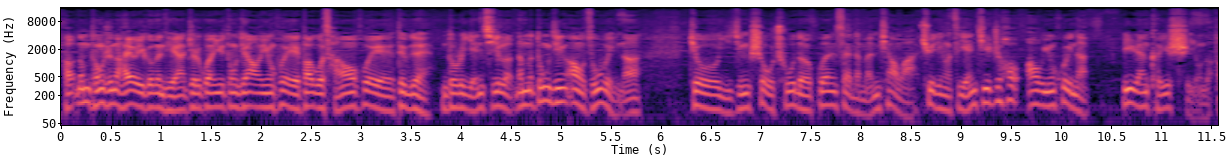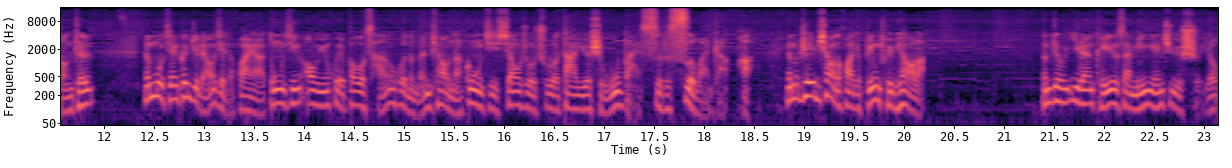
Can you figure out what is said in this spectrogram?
好，那么同时呢，还有一个问题啊，就是关于东京奥运会，包括残奥会，对不对？都是延期了。那么东京奥组委呢，就已经售出的观赛的门票啊，确定了在延期之后，奥运会呢依然可以使用的方针。那目前根据了解的话呀，东京奥运会包括残货的门票呢，共计销售出了大约是五百四十四万张啊。那么这些票的话就不用退票了，那么就是依然可以在明年继续使用。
